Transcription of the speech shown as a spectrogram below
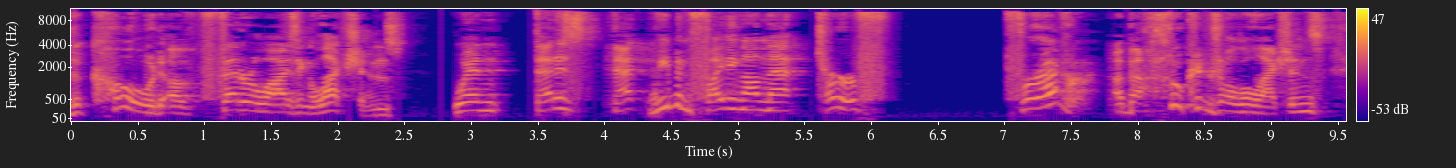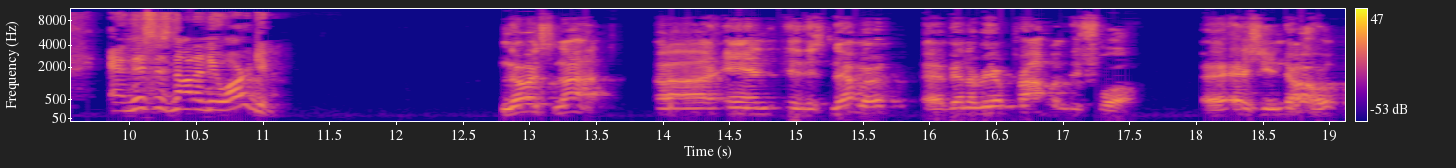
the code of federalizing elections when that is that we've been fighting on that turf forever about who controls elections and this is not a new argument. No, it's not. Uh, and it has never uh, been a real problem before. Uh, as you know,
